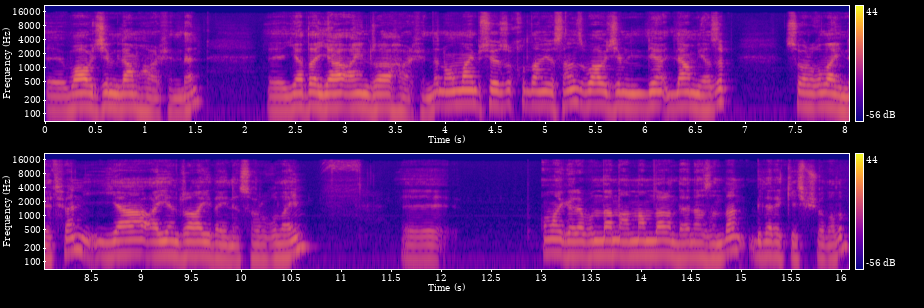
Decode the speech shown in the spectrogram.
E, vav cim lam harfinden e, ya da ya ayn ra harfinden. Online bir sözcük kullanıyorsanız vav cim lam yazıp sorgulayın lütfen. Ya ayın ra'yı da yine sorgulayın. E, ona göre bunların anlamlarını da en azından bilerek geçmiş olalım.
